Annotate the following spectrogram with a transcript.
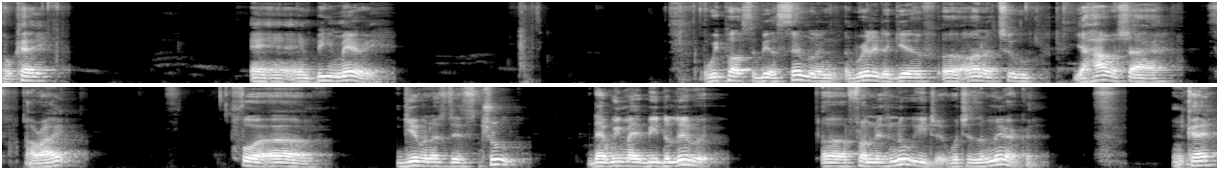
Okay, and, and be merry. We supposed to be assembling really to give uh, honor to Yahweh all right, for uh, giving us this truth that we may be delivered uh, from this new Egypt, which is America. Okay,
